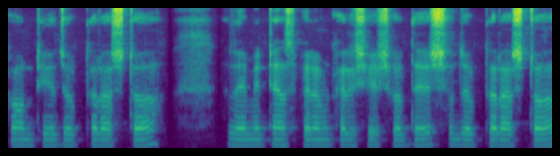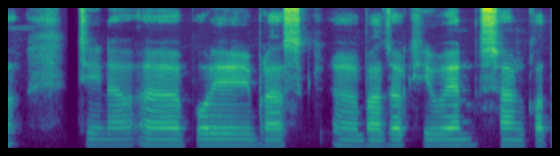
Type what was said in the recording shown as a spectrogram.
কোনটি? যুক্তরাষ্ট্র। রেমিটেন্স প্রেরণকারী শীর্ষ দেশ যুক্তরাষ্ট্র। চীনা পরিব্রাস বাজক হিউয়েন সাং কত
